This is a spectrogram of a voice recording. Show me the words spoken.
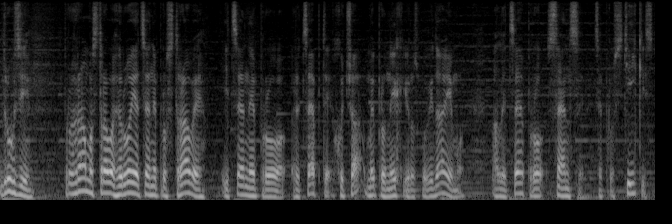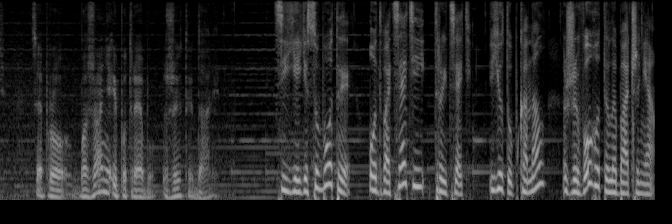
Друзі, програма Страва героя це не про страви і це не про рецепти, хоча ми про них і розповідаємо, але це про сенси, це про стійкість, це про бажання і потребу жити далі. Цієї суботи о 20.30 Ютуб канал Живого телебачення.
